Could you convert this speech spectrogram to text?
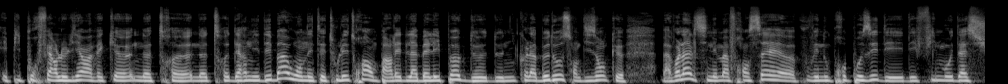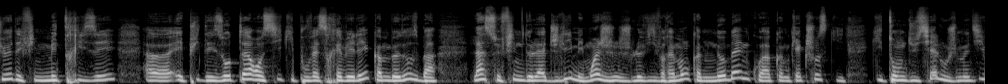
Et puis pour faire le lien avec euh, notre, notre dernier débat où on était tous les trois, on parlait de la belle époque de, Nicolas Bedos en disant que bah voilà, le cinéma français pouvait nous proposer des, films audacieux, des films maîtrisés, et puis des auteurs aussi qui pouvaient se révéler, comme Bedos. Bah, là, ce film de Lajli, mais moi, je, je le vis vraiment comme une aubaine, quoi, comme quelque chose qui, qui tombe du ciel, où je me dis,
